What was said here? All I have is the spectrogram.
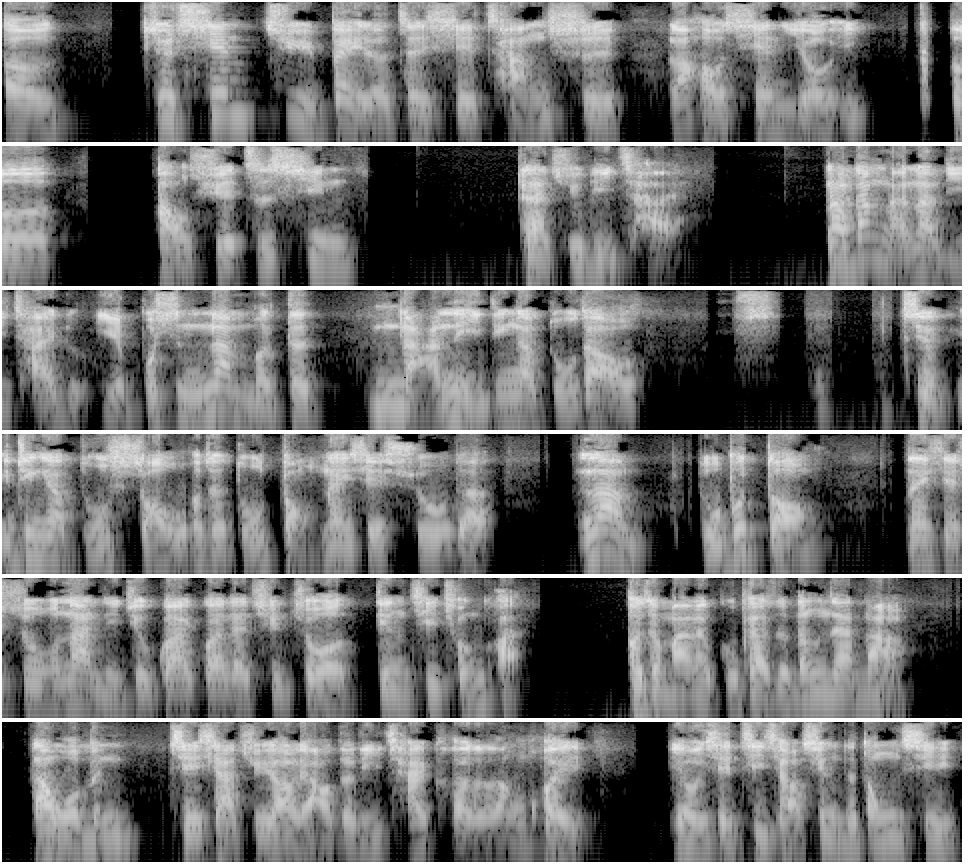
呃，就先具备了这些常识，然后先有一颗好学之心，再去理财。那当然了，理财也不是那么的难，你一定要读到，就一定要读熟或者读懂那些书的。那读不懂那些书，那你就乖乖的去做定期存款，或者买了股票就扔在那儿。那我们接下去要聊的理财可能会有一些技巧性的东西，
